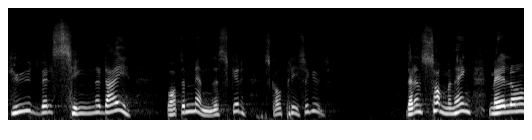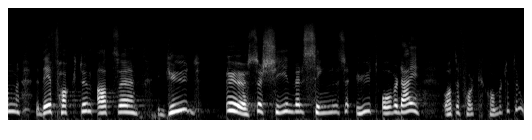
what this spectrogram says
Gud velsigner deg, og at mennesker skal prise Gud. Det er en sammenheng mellom det faktum at uh, Gud øser sin velsignelse ut over deg, og at folk kommer til tro.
